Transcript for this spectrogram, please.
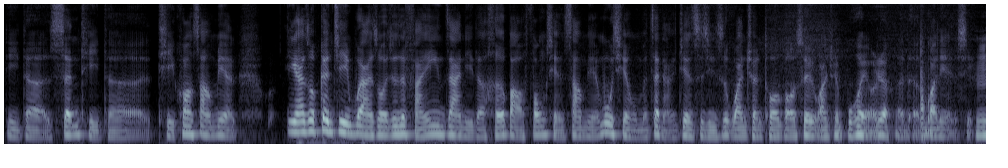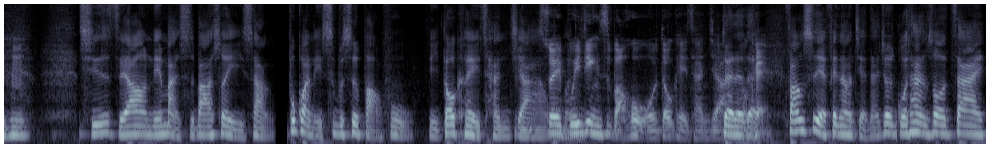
你的身体的体况上面。应该说更进一步来说，就是反映在你的核保风险上面。目前我们这两件事情是完全脱钩，所以完全不会有任何的关联性。嗯哼，其实只要年满十八岁以上，不管你是不是保护，你都可以参加。嗯所以不一定是保护，我都可以参加。对对对方式也非常简单，就是国泰人寿在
